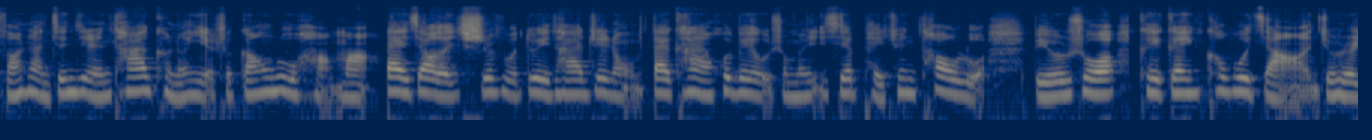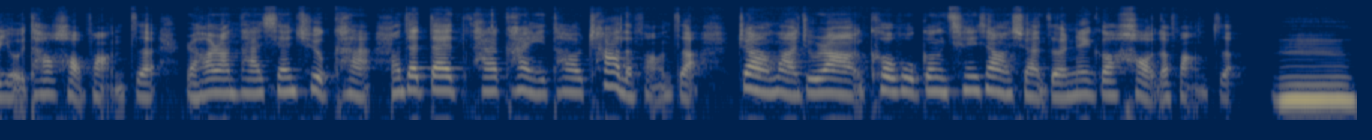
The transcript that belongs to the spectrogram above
房产经纪人，他可能也是刚入行嘛，带教的师傅对他这种带看会不会有什么一些培训套路？比如说可以跟客户讲，就是有一套好房子，然后让他先去看，然后再带他看一套差的房子，这样的话就让客户更倾向选择那个好的房子。嗯，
